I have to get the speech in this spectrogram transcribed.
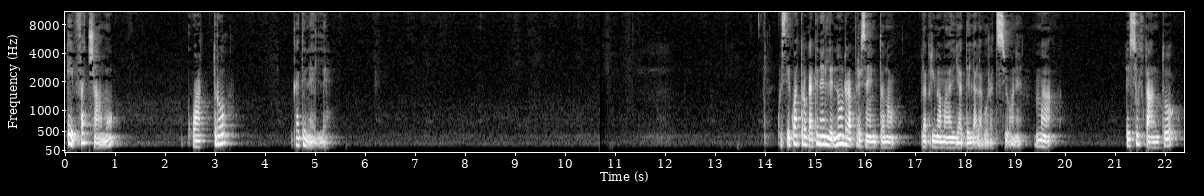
e facciamo 4 catenelle. Queste 4 catenelle non rappresentano la prima maglia della lavorazione, ma è soltanto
